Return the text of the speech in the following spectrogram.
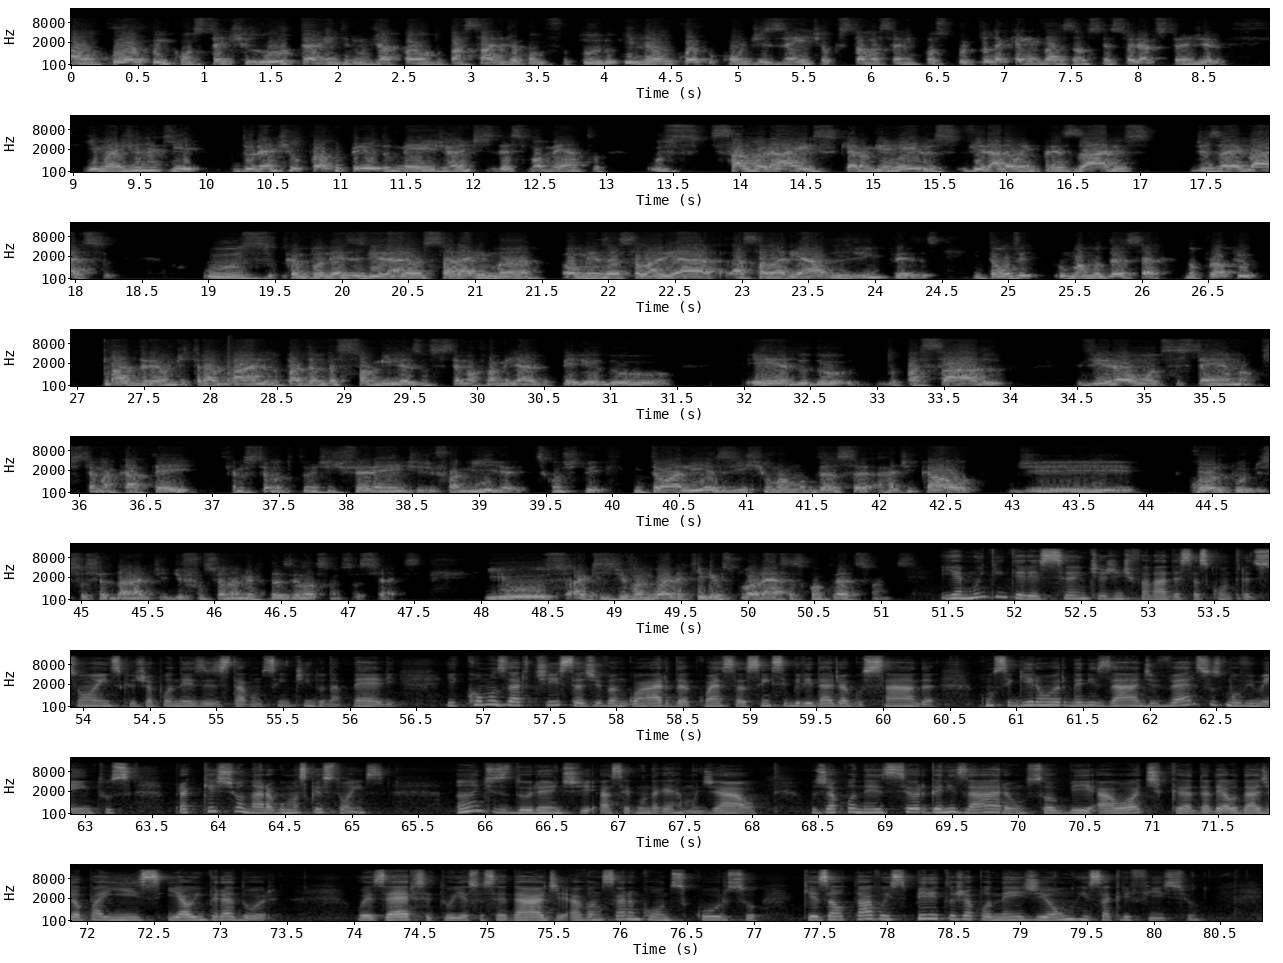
A um corpo em constante luta entre um Japão do passado e um Japão do futuro, e não um corpo condizente ao que estava sendo imposto por toda aquela invasão sensorial do estrangeiro. Imagina que, durante o próprio período Meiji, antes desse momento, os samurais, que eram guerreiros, viraram empresários de Zaibatsu. Os camponeses viraram salarimã, homens assalariados de empresas. Então houve uma mudança no próprio padrão de trabalho, no padrão das famílias. Um sistema familiar do período Edo, do, do passado, vira um outro sistema, o sistema Katei, que é um sistema totalmente diferente de família, se constituir. Então ali existe uma mudança radical de corpo de sociedade, de funcionamento das relações sociais. E os artistas de vanguarda queriam explorar essas contradições. E é muito interessante a gente falar dessas contradições que os japoneses estavam sentindo na pele e como os artistas de vanguarda, com essa sensibilidade aguçada, conseguiram organizar diversos movimentos para questionar algumas questões. Antes durante a Segunda Guerra Mundial, os japoneses se organizaram sob a ótica da lealdade ao país e ao imperador. O exército e a sociedade avançaram com um discurso que exaltava o espírito japonês de honra e sacrifício.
